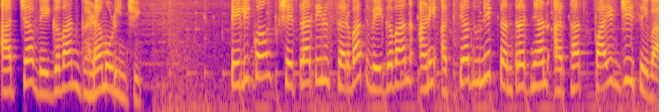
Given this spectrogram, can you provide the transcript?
आजच्या वेगवान घडामोडींची. टेलिकॉम क्षेत्रातील सर्वात वेगवान आणि अत्याधुनिक तंत्रज्ञान अर्थात फाईव्ह जी सेवा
